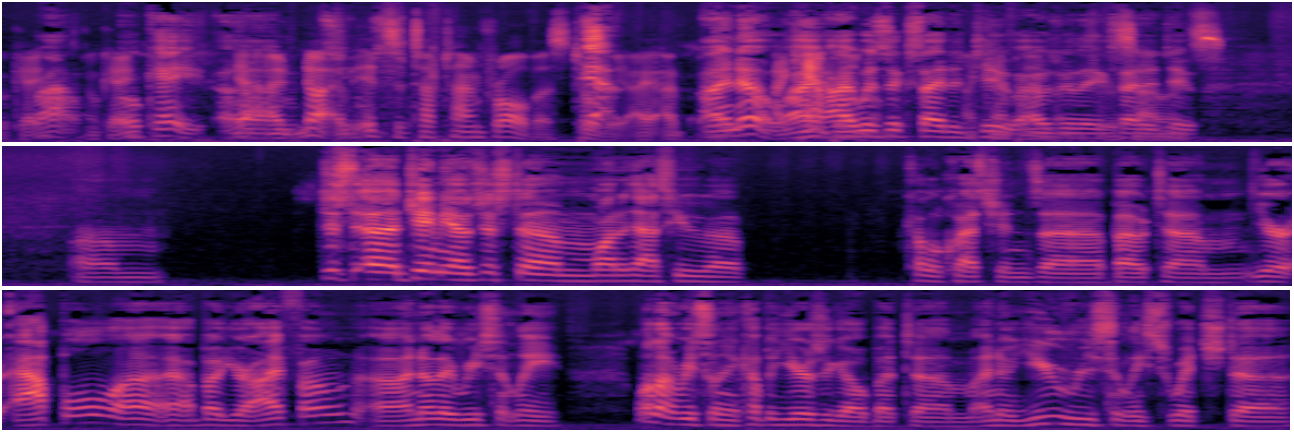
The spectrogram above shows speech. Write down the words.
Okay. Wow. Okay. Okay, Yeah. I, um, no, it's a tough time for all of us. Totally. Yeah, I, I know. I- I was excited too. I was really excited too. Um, just uh, Jamie, I was just um, wanted to ask you a couple questions uh, about um, your Apple, uh, about your iPhone. Uh, I know they recently, well, not recently, a couple years ago, but um, I know you recently switched uh,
